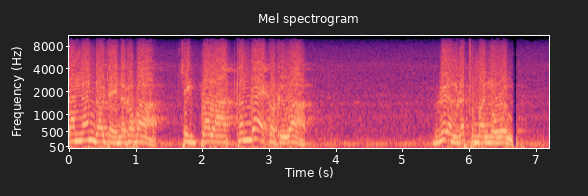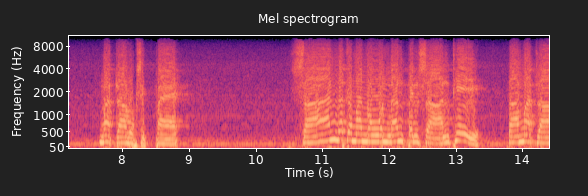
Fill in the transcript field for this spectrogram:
ดังนั้นเราจะเห็นนะครับว่า สิ่งประหลาดขั้นแรกก็คือว่า เรื่องรัฐธรรมนูญมาตรา 68 สารรัฐธรรมนูญนั้นเป็นสารที่ตามมาตรา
